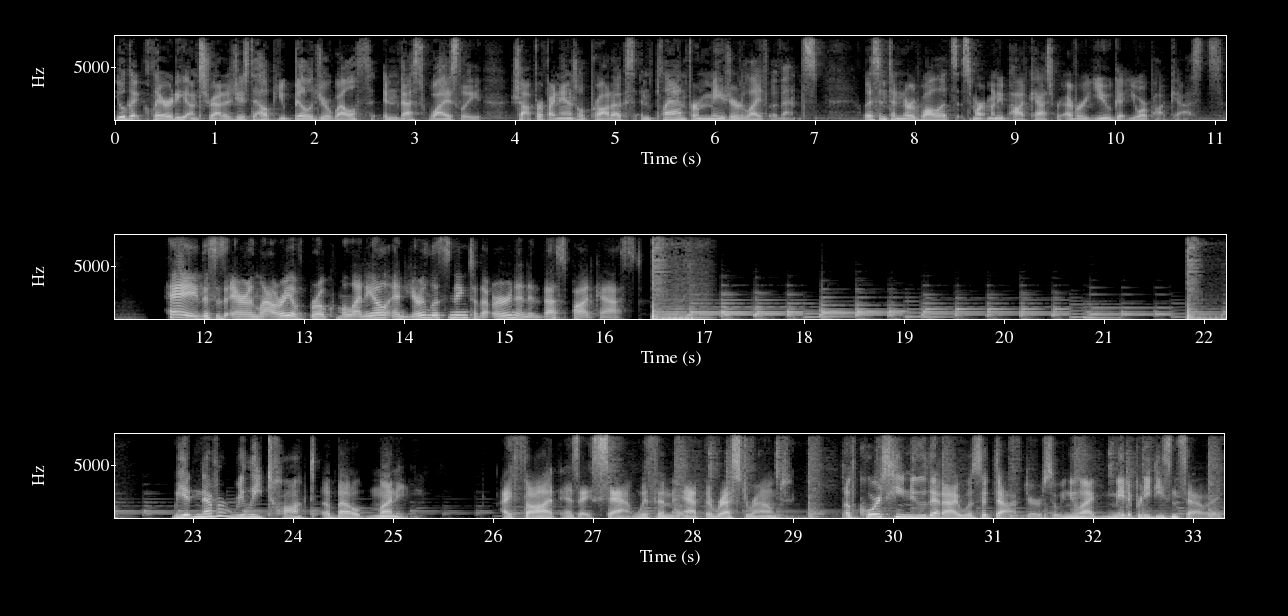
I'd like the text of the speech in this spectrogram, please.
You'll get clarity on strategies to help you build your wealth, invest wisely, shop for financial products, and plan for major life events. Listen to NerdWallet's Smart Money Podcast wherever you get your podcasts. Hey, this is Erin Lowry of Broke Millennial, and you're listening to the Earn and Invest podcast. We had never really talked about money. I thought as I sat with him at the restaurant of course, he knew that I was a doctor, so he knew I made a pretty decent salary.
